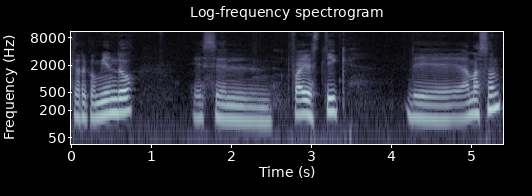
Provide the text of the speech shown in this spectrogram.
que recomiendo es el Fire Stick de Amazon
